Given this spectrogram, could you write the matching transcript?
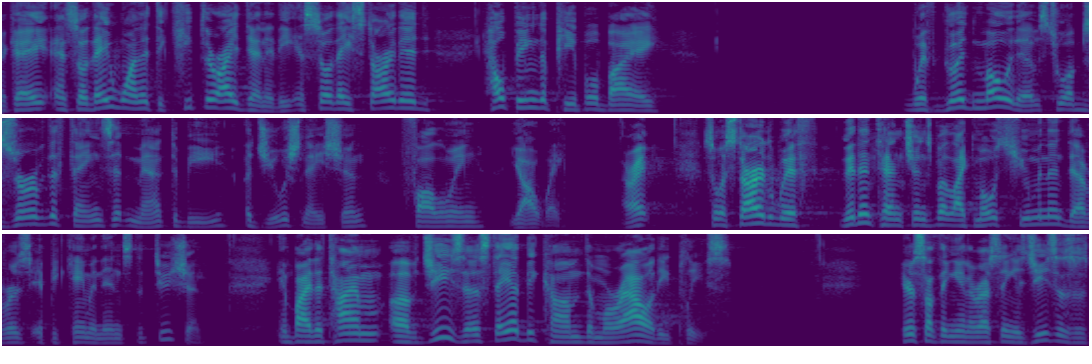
Okay? And so they wanted to keep their identity. And so they started helping the people by, with good motives, to observe the things it meant to be a Jewish nation following Yahweh. All right? So it started with good intentions, but like most human endeavors, it became an institution. And by the time of Jesus, they had become the morality police. Here's something interesting is Jesus is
